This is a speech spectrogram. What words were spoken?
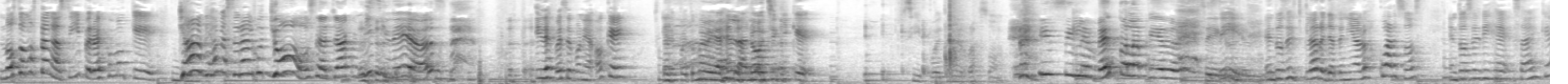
No somos tan así, pero es como que, ya, déjame hacer algo yo, o sea, ya con mis ideas. Y después se ponía, ok. Y después tú me veías en la noche y que, sí, puede tener razón. Y si le meto la piedra. Sí. Sí, entonces, claro, ya tenía los cuarzos. Entonces dije, ¿saben qué?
